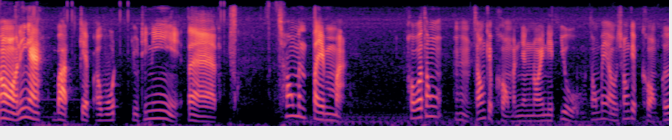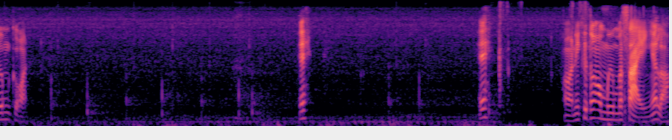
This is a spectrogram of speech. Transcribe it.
อ๋อ นี่ไง บัตรเก็บอาวุธอยู่ที่นี่ แต่ช่องมันเต็มอะ เพราะว่าต้องอช่องเก็บของมันยังน้อยนิดอยู่ ต้องไปเอาช่องเก็บของเพิ่มก่อน เอ๊ะ เอ๊ะ อ๋อ นี่คือต้องเอามือมาใส่อย่างเงี้ยเหรอ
